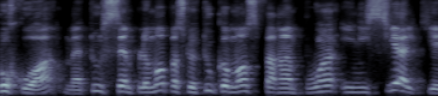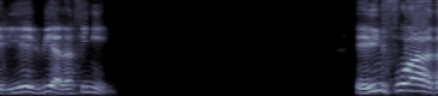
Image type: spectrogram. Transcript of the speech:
Pourquoi? Ben, Tout simplement parce que tout commence par un point initial qui est lié, lui, à l'infini. Et une fois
